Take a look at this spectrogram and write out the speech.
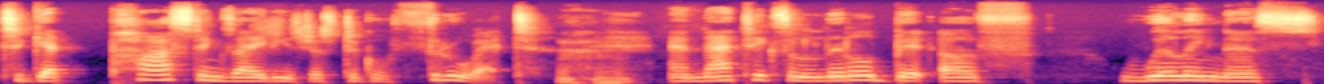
to get past anxiety is just to go through it. Mm-hmm. And that takes a little bit of willingness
